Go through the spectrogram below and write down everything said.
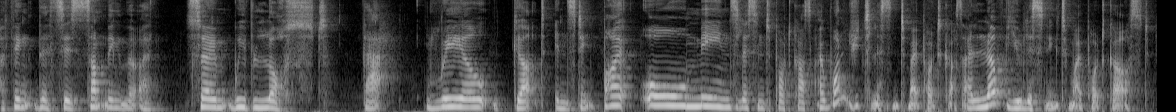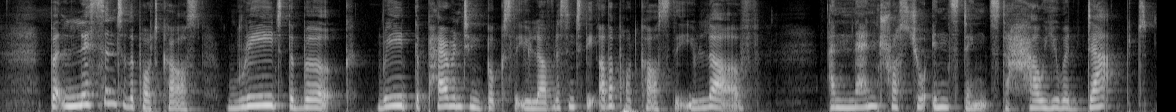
I think this is something that I, so we've lost that real gut instinct. By all means, listen to podcasts. I want you to listen to my podcast. I love you listening to my podcast. But listen to the podcast, read the book, read the parenting books that you love, listen to the other podcasts that you love, and then trust your instincts to how you adapt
